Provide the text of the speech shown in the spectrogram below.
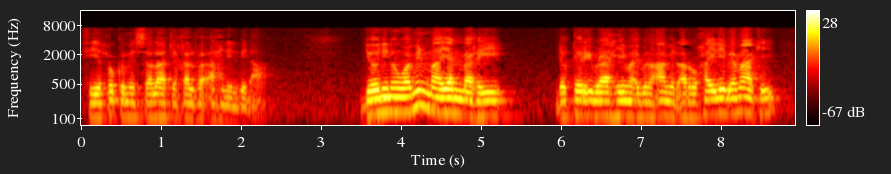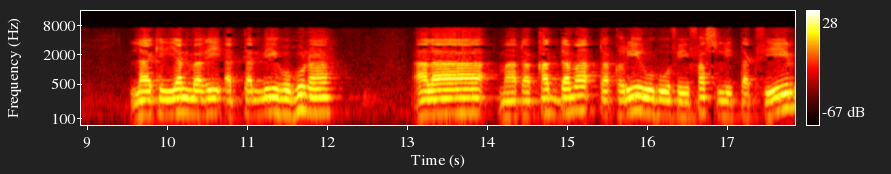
fi hukmi salati halfa ahli lbida joni noon wa min ma yanbagi docteur ibrahima ibnu amir arruhayli ɓe maaki lakin yanbagi attanbihu huna ala ma taqaddama taqriruhu fi fasli takfir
